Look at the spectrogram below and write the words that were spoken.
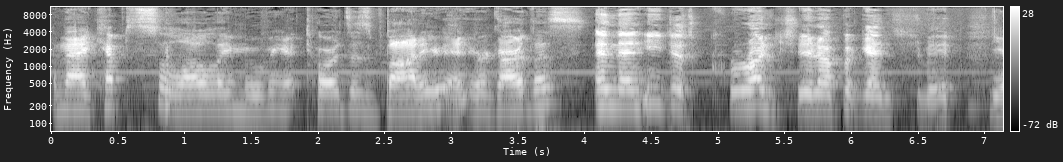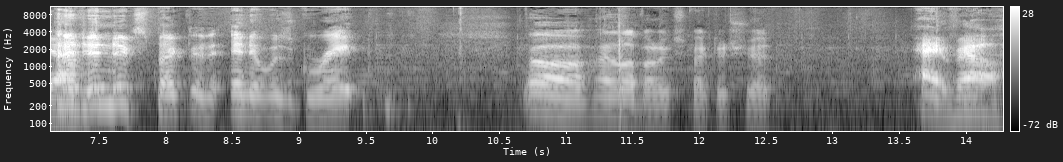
and then I kept slowly moving it towards his body, regardless. and then he just crunched it up against me. Yeah. I didn't expect it, and it was great. Oh, I love unexpected shit. Hey, Bill.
